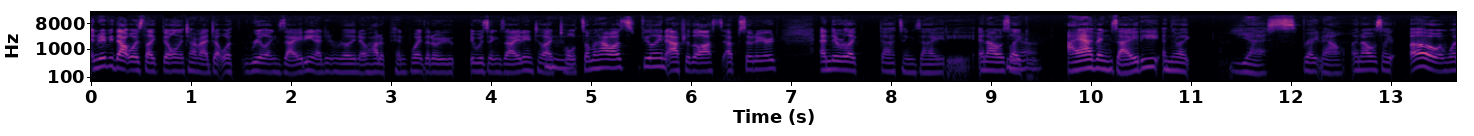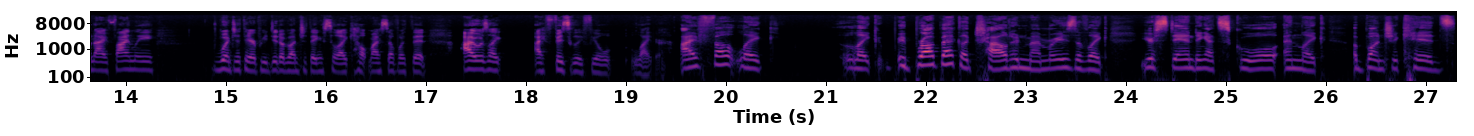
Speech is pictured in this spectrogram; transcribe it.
and maybe that was like the only time i dealt with real anxiety and i didn't really know how to pinpoint that it was- anxiety until i mm-hmm. told someone how i was feeling after the last episode aired and they were like that's anxiety. And i was like Yeah. i have anxiety? And they're like yes right now. And i was like oh and when i finally went to therapy did a bunch of things to like help myself with it i was like i physically feel lighter. I felt like like it brought back like childhood memories of like you're standing at school and like a bunch of kids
